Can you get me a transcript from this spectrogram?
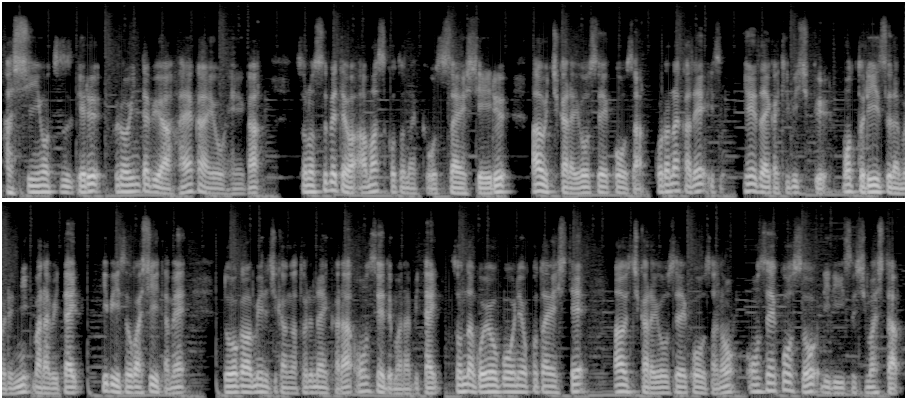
発信を続けるプロインタビュアー早川洋平がその全てを余すことなくお伝えしている会う力養成講座コロナ禍で経済が厳しくもっとリーズナブルに学びたい日々忙しいため動画を見る時間が取れないから音声で学びたいそんなご要望にお答えして会う力養成講座の音声コースをリリースしました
